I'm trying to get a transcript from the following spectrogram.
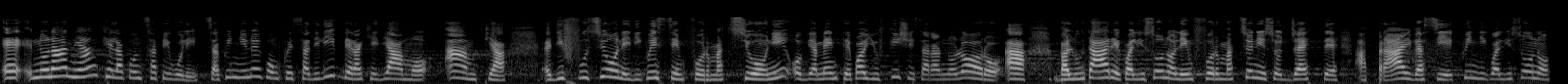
e non ha neanche la consapevolezza. Quindi noi con questa delibera chiediamo ampia eh, diffusione di queste informazioni, ovviamente poi gli uffici saranno loro a valutare quali sono le informazioni soggette a privacy e quindi quali sono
